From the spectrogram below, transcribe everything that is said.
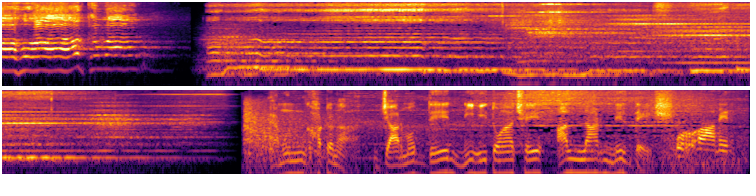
এমন ঘটনা যার মধ্যে নিহিত আছে আল্লাহর নির্দেশ। কোরআনের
